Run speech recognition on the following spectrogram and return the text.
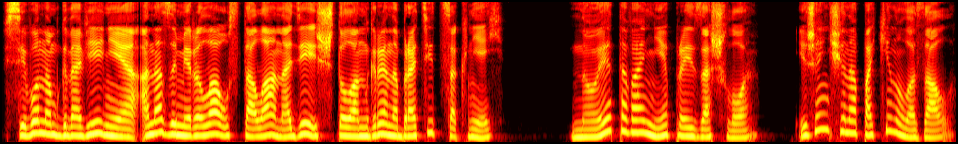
Всего на мгновение она замерла у стола, надеясь, что Лангрен обратится к ней. Но этого не произошло, и женщина покинула зал.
